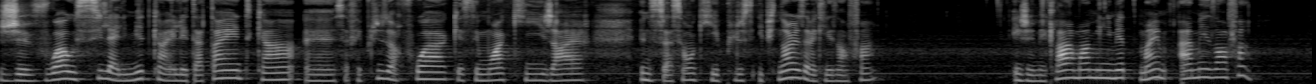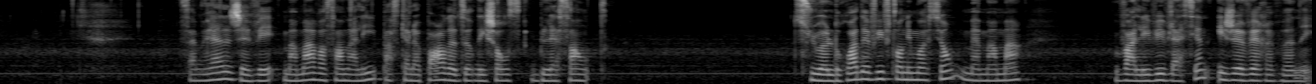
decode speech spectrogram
Je vois aussi la limite quand elle est atteinte, quand euh, ça fait plusieurs fois que c'est moi qui gère une situation qui est plus épineuse avec les enfants. Et je mets clairement mes limites, même à mes enfants. Samuel, je vais, maman va s'en aller parce qu'elle a peur de dire des choses blessantes. Tu as le droit de vivre ton émotion, mais maman va aller vivre la sienne et je vais revenir.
